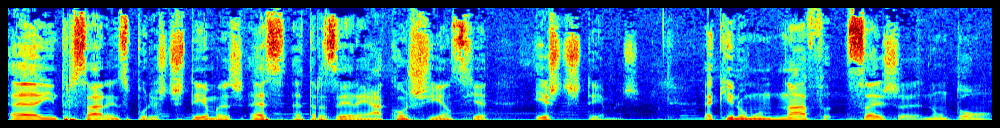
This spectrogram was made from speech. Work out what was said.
a interessarem-se por estes temas, a, a trazerem à consciência estes temas. Aqui no Mundo NAF, seja num tom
